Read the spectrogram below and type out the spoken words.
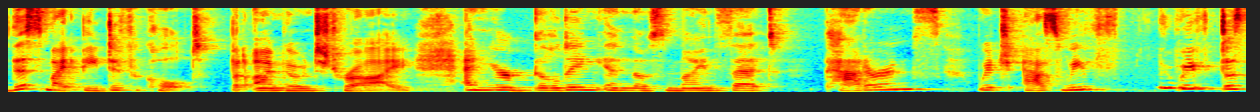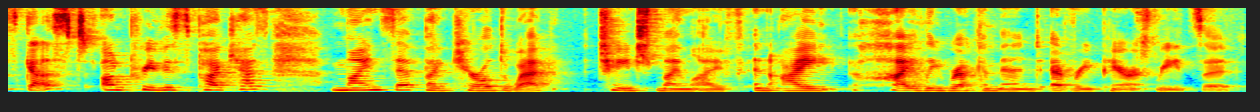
this might be difficult, but I'm going to try. And you're building in those mindset patterns, which as we've we've discussed on previous podcasts, Mindset by Carol Dweck changed my life and I highly recommend every parent reads it.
